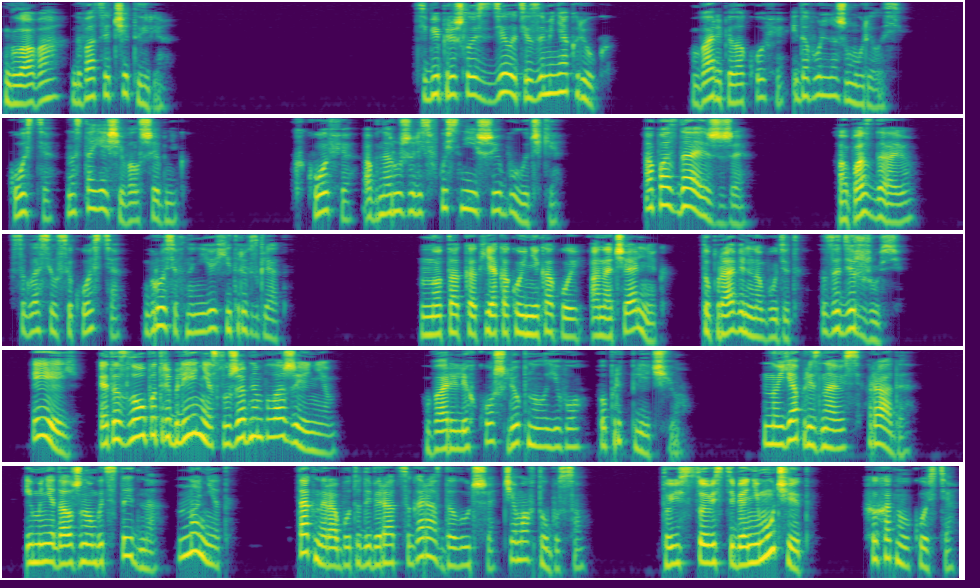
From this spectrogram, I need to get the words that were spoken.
Глава 24 «Тебе пришлось сделать из-за меня крюк». Варя пила кофе и довольно жмурилась. Костя – настоящий волшебник. К кофе обнаружились вкуснейшие булочки. «Опоздаешь же!» «Опоздаю», – согласился Костя, бросив на нее хитрый взгляд. «Но так как я какой-никакой, а начальник, то правильно будет «задержусь». «Эй, это злоупотребление служебным положением!» Варя легко шлепнула его по предплечью. «Но я, признаюсь, рада. И мне должно быть стыдно, но нет. Так на работу добираться гораздо лучше, чем автобусом». «То есть совесть тебя не мучает?» – хохотнул Костя.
